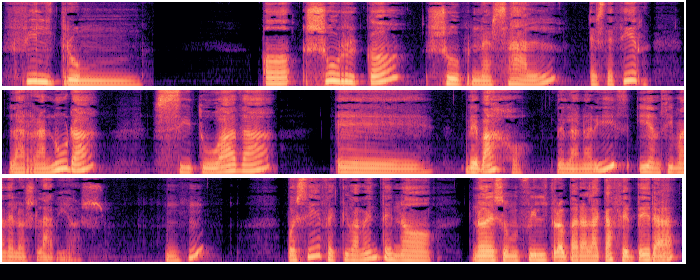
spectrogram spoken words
Filtrum. O surco subnasal, es decir, la ranura situada eh, debajo de la nariz y encima de los labios. Pues sí, efectivamente, no, no es un filtro para la cafetera,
